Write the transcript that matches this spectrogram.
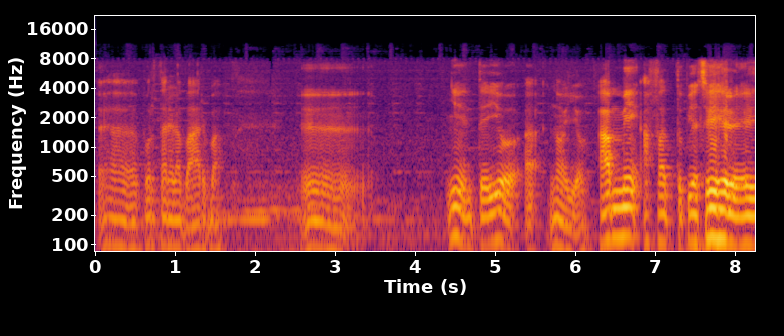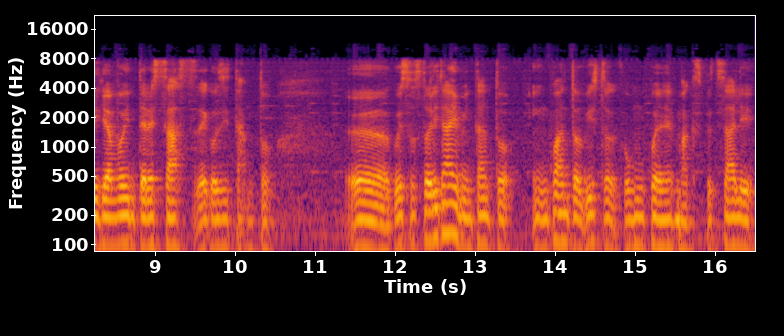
eh, portare la barba. Eh, niente, io, eh, no io, a me ha fatto piacere che a voi interessasse così tanto. Uh, questo story time, intanto in quanto ho visto che comunque Max Pezzali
